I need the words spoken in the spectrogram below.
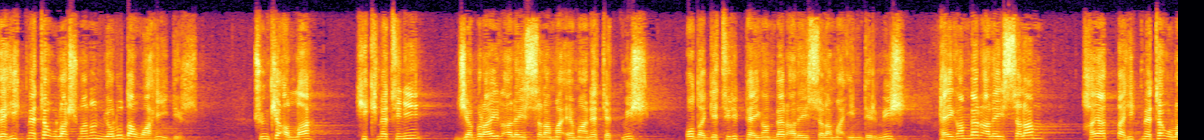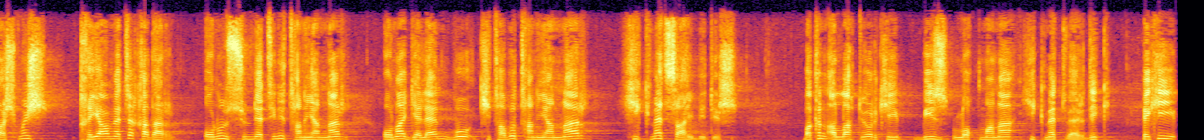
Ve hikmete ulaşmanın yolu da vahiydir. Çünkü Allah hikmetini Cebrail aleyhisselama emanet etmiş, o da getirip Peygamber aleyhisselama indirmiş. Peygamber aleyhisselam hayatta hikmete ulaşmış, kıyamete kadar onun sünnetini tanıyanlar, ona gelen bu kitabı tanıyanlar hikmet sahibidir. Bakın Allah diyor ki biz Lokman'a hikmet verdik. Peki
